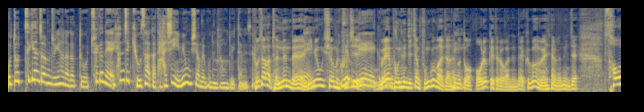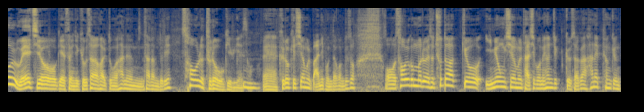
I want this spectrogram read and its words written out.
뭐또 특이한 점 중에 하나가 또 최근에 현직 교사가 다시 임용 시험을 보는 경우도 있다면서요. 교사가 됐는데 네. 임용 시험을 굳이 왜, 왜, 왜 보는지 참 궁금하잖아요. 네. 그것도 어렵게 들어갔는데 그건 왜냐하면 이제 서울 외 지역에서 이제 교사 활동을 하는 사람들이 서울로 들어오기 위해서 음. 네, 그렇게 시험을 많이 본다고 합니다. 그래서 어, 서울 근무를 해서 초등학교 임용 시험을 다시 보는 현직 교사가 한 해 평균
